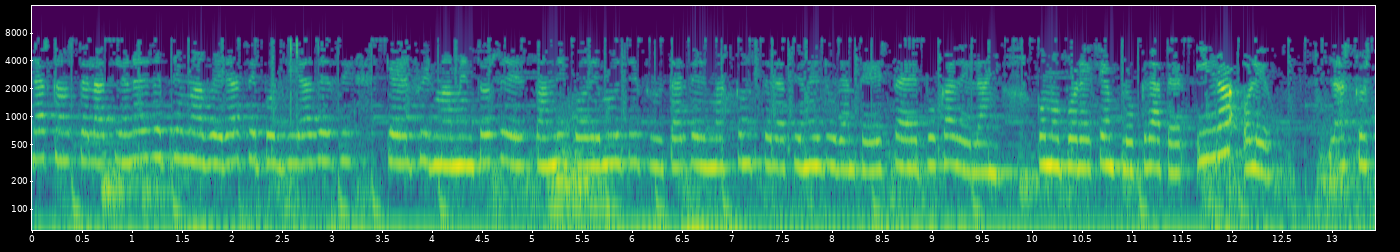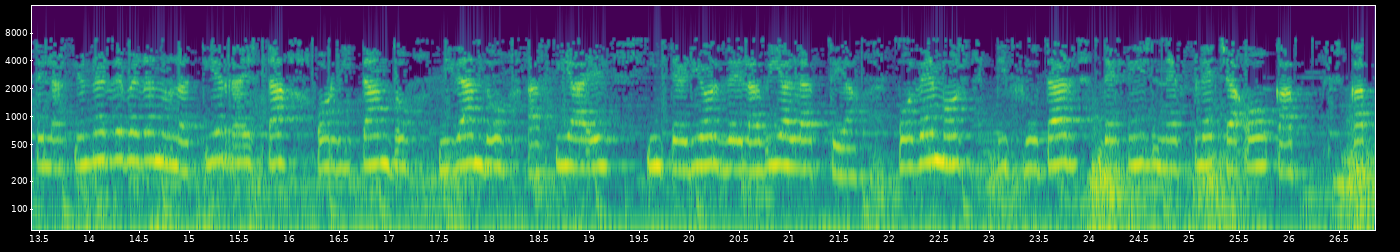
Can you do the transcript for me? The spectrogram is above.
Las constelaciones de primavera se podría decir que el firmamento se expande y podemos disfrutar de más constelaciones durante esta época del año, como por ejemplo Cráter, Hidra o Leo. Las constelaciones de verano, la Tierra está orbitando, mirando hacia el interior de la Vía Láctea. Podemos disfrutar de cisne, flecha o cap-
